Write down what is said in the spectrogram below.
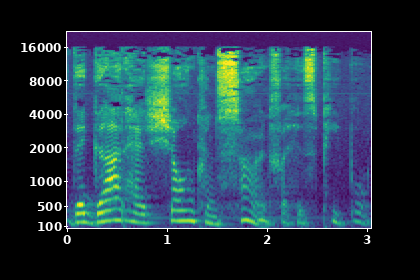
that God had shown concern for his people.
